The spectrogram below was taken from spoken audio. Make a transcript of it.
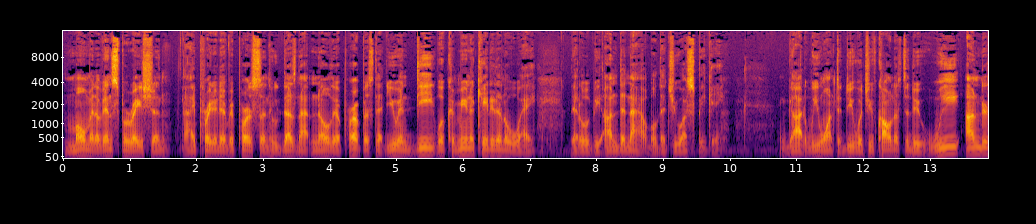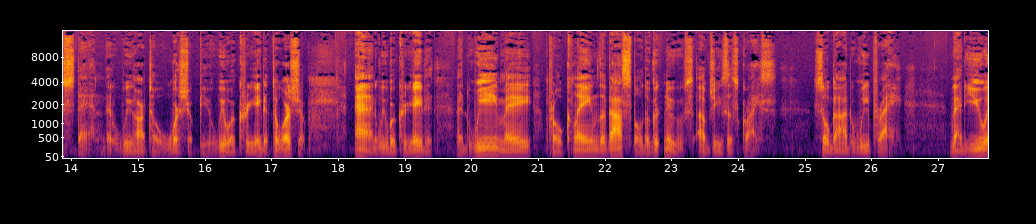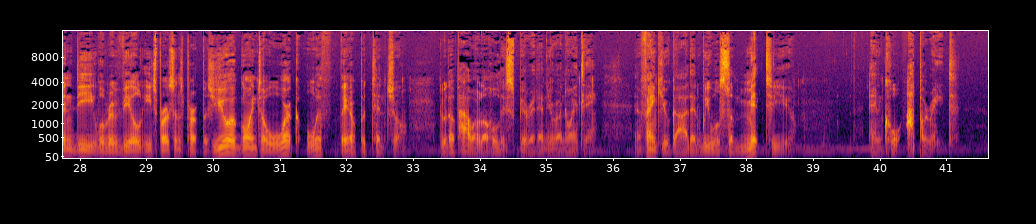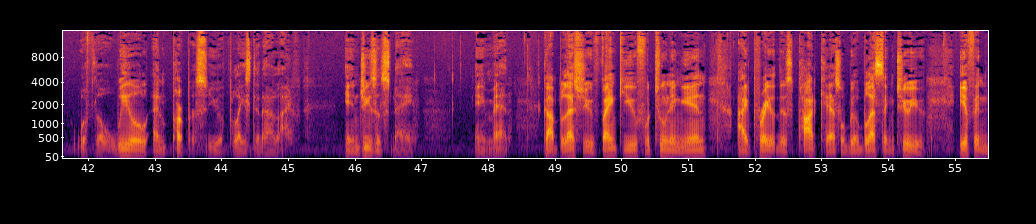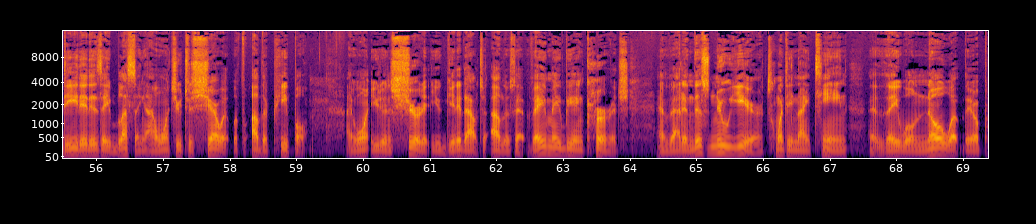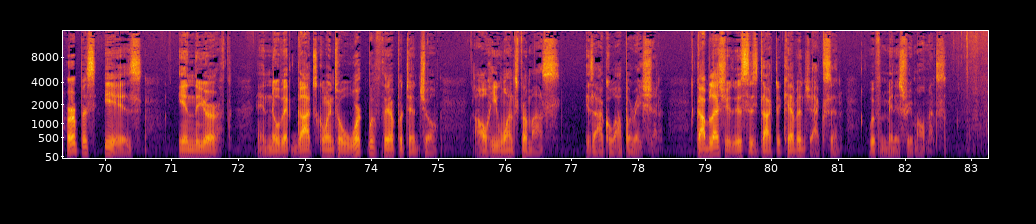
moment of inspiration. I pray that every person who does not know their purpose, that you indeed will communicate it in a way that it will be undeniable that you are speaking. God, we want to do what you've called us to do. We understand that we are to worship you. We were created to worship, and we were created that we may proclaim the gospel, the good news of Jesus Christ. So, God, we pray that you indeed will reveal each person's purpose. You are going to work with their potential through the power of the Holy Spirit and your anointing. And thank you, God, that we will submit to you and cooperate with the will and purpose you have placed in our life. In Jesus' name, amen. God bless you. Thank you for tuning in. I pray that this podcast will be a blessing to you. If indeed it is a blessing, I want you to share it with other people. I want you to ensure that you get it out to others that they may be encouraged and that in this new year, 2019, that they will know what their purpose is in the earth and know that God's going to work with their potential. All He wants from us is our cooperation. God bless you. This is Dr. Kevin Jackson with Ministry Moments.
